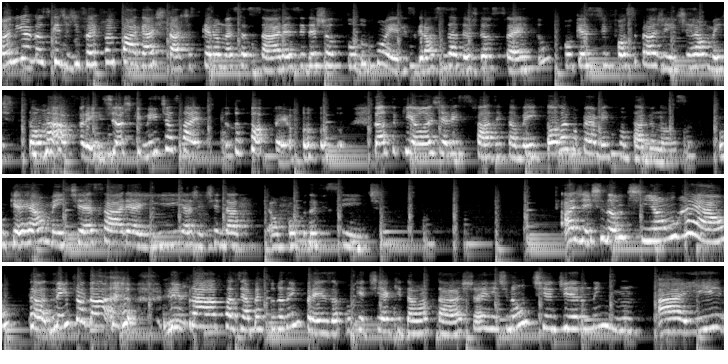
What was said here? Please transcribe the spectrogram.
A única coisa que a gente fez foi pagar as taxas que eram necessárias e deixou tudo com eles. Graças a Deus deu certo, porque se fosse pra gente realmente tomar a frente, acho que nem tinha saído do papel. Tanto que hoje eles fazem também todo acompanhamento contábil nosso, porque realmente essa área aí a gente ainda é um pouco deficiente a gente não tinha um real pra, nem para dar nem para fazer a abertura da empresa, porque tinha que dar uma taxa e a gente não tinha dinheiro nenhum. Aí,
